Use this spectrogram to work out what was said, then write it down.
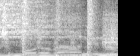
get your motor running.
